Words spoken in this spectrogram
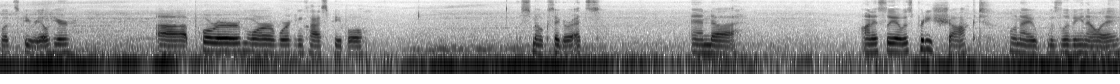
Let's be real here. Uh, poorer, more working class people smoke cigarettes, and uh, honestly, I was pretty shocked when I was living in LA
